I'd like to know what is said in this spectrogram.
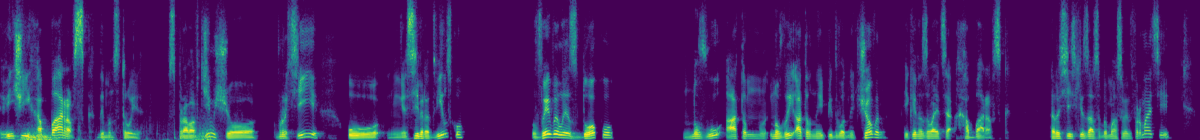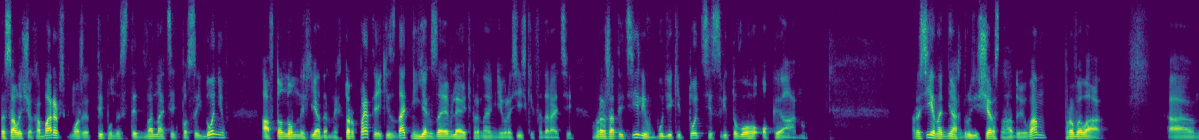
Він ще й Хабаровськ демонструє. Справа в тім, що в Росії у Сєвєродвінську вивели з доку нову атомну новий атомний підводний човен, який називається Хабаровськ. Російські засоби масової інформації писали, що Хабаровськ може типу нести 12 посейдонів автономних ядерних торпед, які здатні, як заявляють принаймні в Російській Федерації, вражати цілі в будь-якій точці світового океану. Росія на днях, друзі, ще раз нагадую вам, провела а,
